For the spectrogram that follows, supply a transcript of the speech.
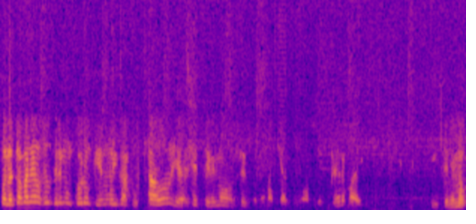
Bueno, de todas maneras nosotros tenemos un quórum que es muy ajustado y a veces tenemos el problema que algunos se enferma y, y tenemos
